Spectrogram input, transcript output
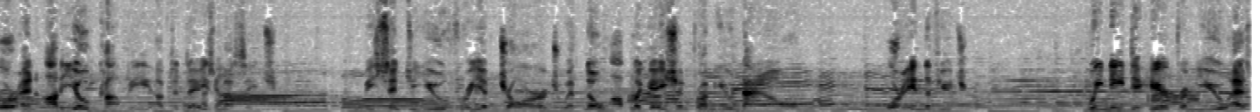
or an audio copy of today's message will be sent to you free of charge with no obligation from you now or in the future. We need to hear from you as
